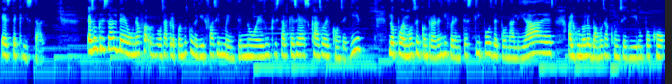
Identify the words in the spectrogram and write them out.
este cristal. Es un cristal de una, o sea, que lo podemos conseguir fácilmente, no es un cristal que sea escaso de conseguir. Lo podemos encontrar en diferentes tipos de tonalidades, algunos los vamos a conseguir un poco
